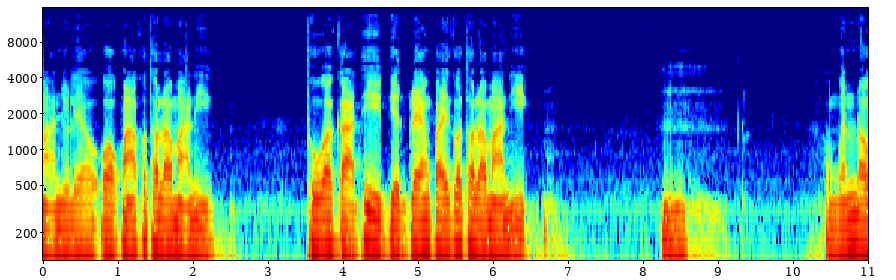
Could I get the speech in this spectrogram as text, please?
มานอยู่แล้ว ออกมาก็ทรมานอีก ถูกอากาศที่เปลี่ยนแปลงไปก็ทรมานอีก อืมเหมือนเอา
